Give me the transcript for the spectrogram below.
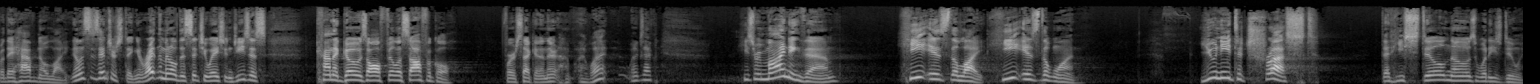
for they have no light. Now, this is interesting. And right in the middle of this situation, Jesus kind of goes all philosophical for a second. And they're, what? What exactly? He's reminding them he is the light, He is the one. You need to trust that He still knows what He's doing.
